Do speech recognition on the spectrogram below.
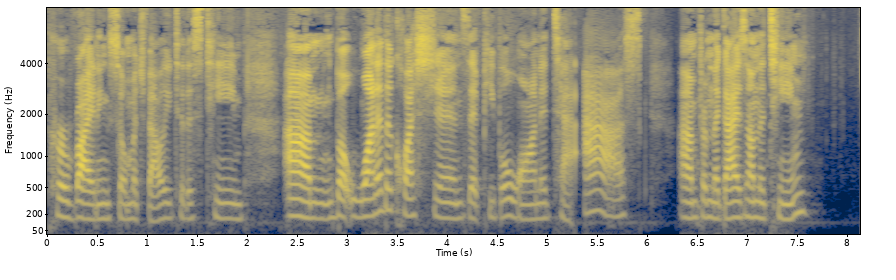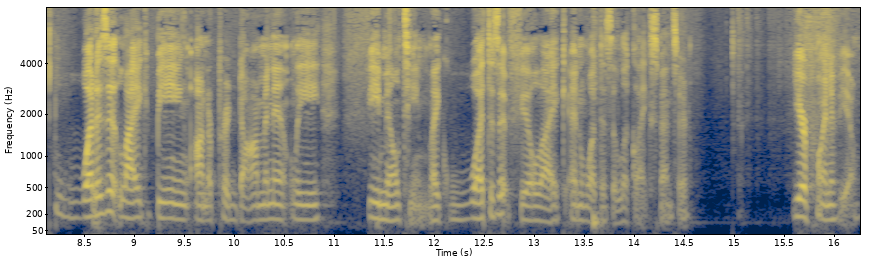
providing so much value to this team. Um, but one of the questions that people wanted to ask um, from the guys on the team what is it like being on a predominantly female team? Like, what does it feel like, and what does it look like, Spencer? Your point of view.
